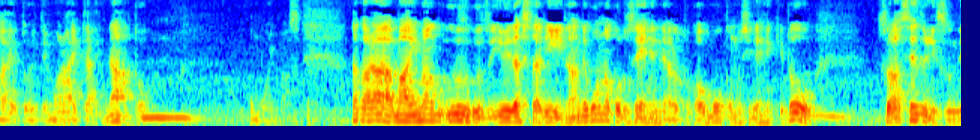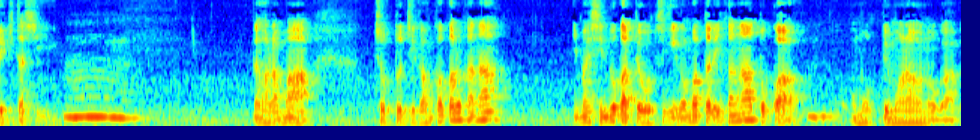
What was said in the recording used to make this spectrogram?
えておいてもらいたいなとうん。思います。だからまあ今うずぐず言い出したりなんでこんなことせえへんのやろとか思うかもしれへんけどそれはせずに済んできたし。うん。だからまあちょっと時間かかるかな。今しんどかってお次頑張ったらいいかなとか思ってもらうのが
